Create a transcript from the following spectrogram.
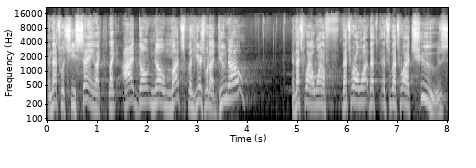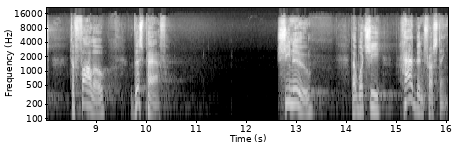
And that's what she's saying. Like, like I don't know much, but here's what I do know. And that's why I want to, that's what I want, that's, that's, that's why I choose to follow this path. She knew that what she had been trusting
